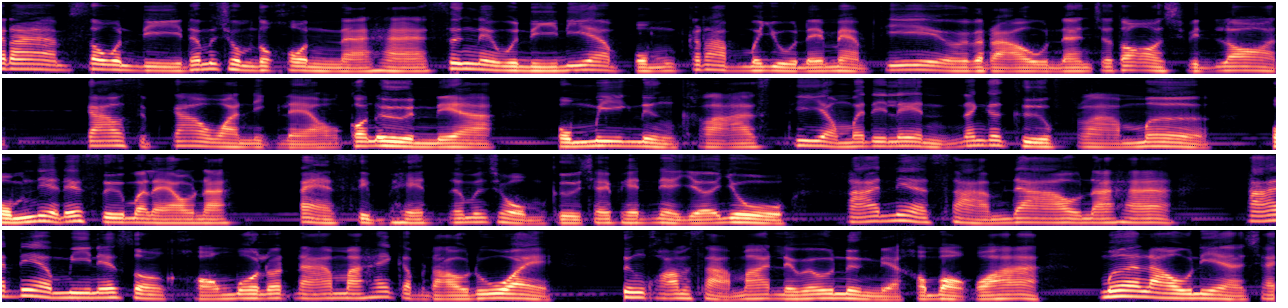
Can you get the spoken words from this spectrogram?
กราบสวัสดีท่านผู้ชมทุกคนนะฮะ ซึ่งในวันนี้เนี่ยผมกลับมาอยู่ในแมปที่เรานั้นจะต้องเอาชีวิตรอด 99 วันอีกแล้ว ก่อนอื่นเนี่ย ผมมีอีกหนึ่งคลาสที่ยังไม่ได้เล่น นั่นก็คือ Farmer ผมเนี่ยได้ซื้อมาแล้วนะ 80 เพชรท่านผู้ชม คือใช้เพชรเนี่ยเยอะอยู่ คลาสเนี่ย3ดาวนะฮะ คลาสเนี่ยมีในส่วนของโบรดน้ำมาให้กับเราด้วย ซึ่งความสามารถเลเวลหนึ่งเนี่ยเขาบอกว่า เมื่อเราเนี่ยใช้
